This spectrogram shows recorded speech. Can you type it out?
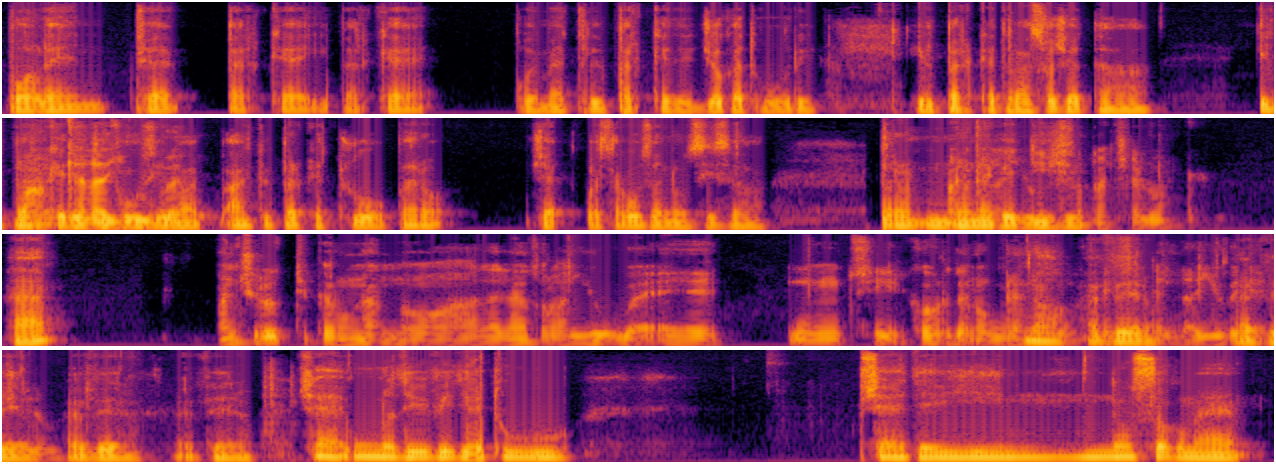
volen- cioè perché, perché puoi mettere il perché dei giocatori, il perché della società, il perché dei tifosi, Juve, ma anche il perché tuo, però cioè, questa cosa non si sa. Però non anche è che Juve è dici, Ancelotti. eh? Ancelotti per un anno ha allenato la Juve e non si ricordano grandi No, è vero, della Juve è di vero, è Ancelotti. vero, è vero. Cioè, uno devi vedere tu, cioè, devi, non so come,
